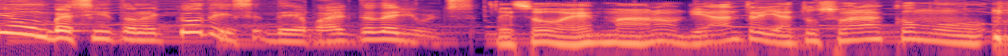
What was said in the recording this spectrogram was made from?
y un besito en el cutis de parte de Jules. eso es, mano. Diantre, ya tú suenas como.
